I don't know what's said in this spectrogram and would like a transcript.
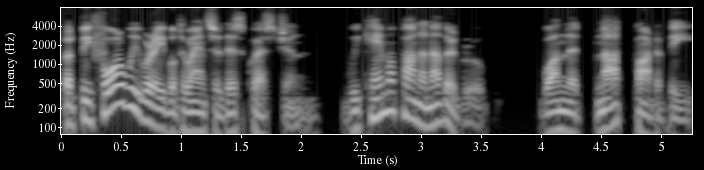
But before we were able to answer this question, we came upon another group, one that, not part of the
